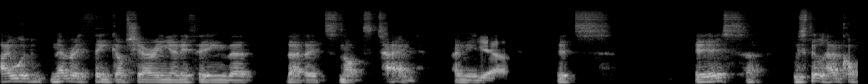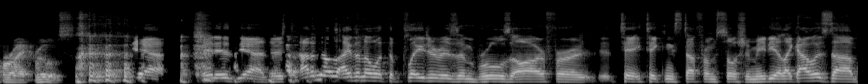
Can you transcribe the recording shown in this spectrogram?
i would never think of sharing anything that that it's not tagged. I mean yeah. it's it is we still have copyright rules yeah it is yeah there's i don't know i don't know what the plagiarism rules are for uh, t- taking stuff from social media like i was um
